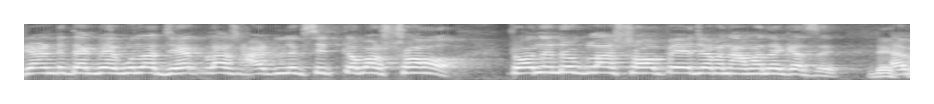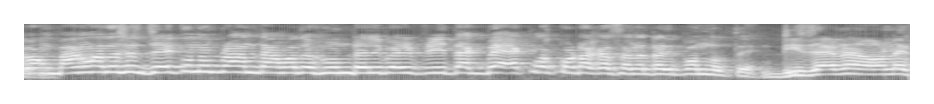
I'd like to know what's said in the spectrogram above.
গ্যারান্টি থাকবে এগুলো J plus hydraulic seat cover সহ টর্নেডো প্লাস সহ পেয়ে যাবেন আমাদের কাছে। এবং বাংলাদেশের যে কোনো প্রান্তে আমাদের হোম ডেলিভারি ফ্রি থাকবে এক লক্ষ টাকা স্যানিটারি পণ্যতে। ডিজাইনের অনেক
